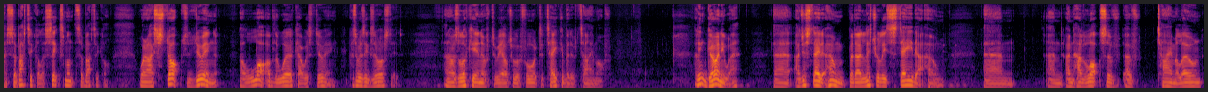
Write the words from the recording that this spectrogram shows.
a sabbatical, a six month sabbatical, where I stopped doing a lot of the work I was doing because I was exhausted. And I was lucky enough to be able to afford to take a bit of time off. I didn't go anywhere. Uh, I just stayed at home, but I literally stayed at home um, and, and had lots of, of time alone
